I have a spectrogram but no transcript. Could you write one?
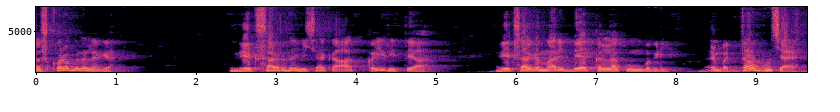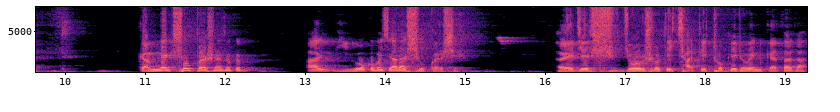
નસકોરા બોલે લાગ્યા વેગસાગર સાગર થઈ વિચાર કે આ કઈ રીતે આ? સાહેબ મારી બે કલાક ઊંઘ બગડી. અને બધા ઘૂંચાયા. કે અમને શું પ્રશ્ન હતો કે આ યુવકો બચારા શું કરશે? હવે જે જોરશોરથી છાતી ઠોકી ઠોકીને કહેતા હતા,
